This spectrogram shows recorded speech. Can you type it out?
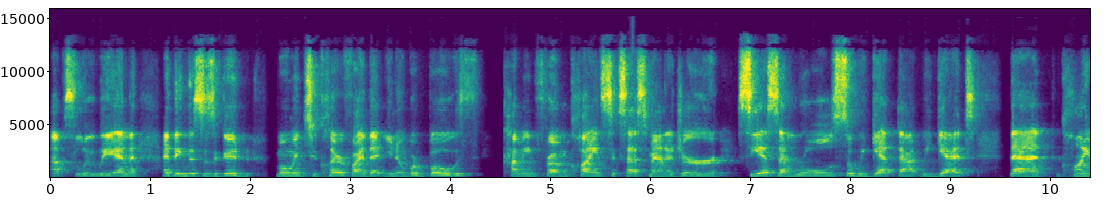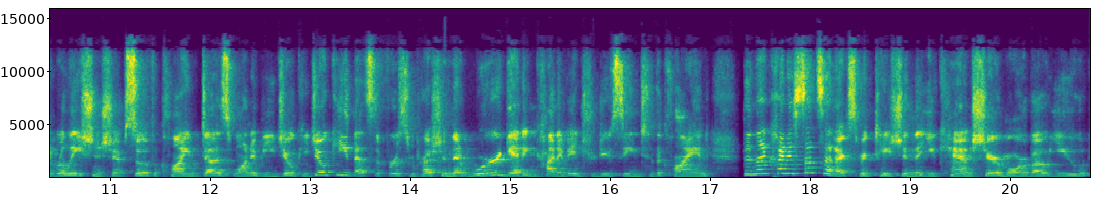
Absolutely. And I think this is a good moment to clarify that, you know, we're both coming from client success manager, CSM roles. So we get that. We get that client relationship. So if a client does want to be jokey jokey, that's the first impression that we're getting kind of introducing to the client, then that kind of sets that expectation that you can share more about you.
